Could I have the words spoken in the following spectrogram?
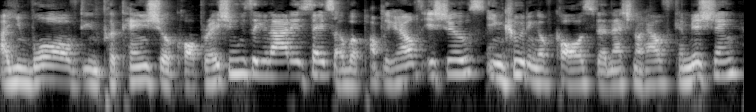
are involved in potential cooperation with the United States over public health issues, including, of course, the National Health Commission,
